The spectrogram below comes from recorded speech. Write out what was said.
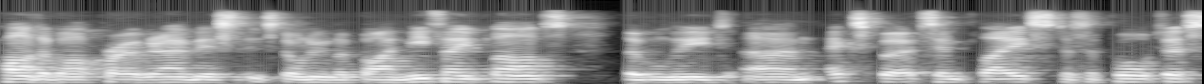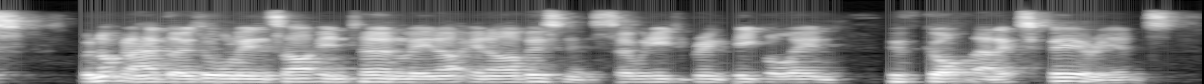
part of our program is installing the biomethane plants that will need um, experts in place to support us. We're not going to have those all inside, internally in our, in our business, so we need to bring people in who've got that experience,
